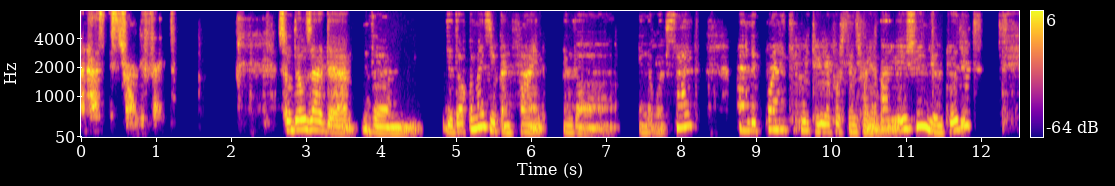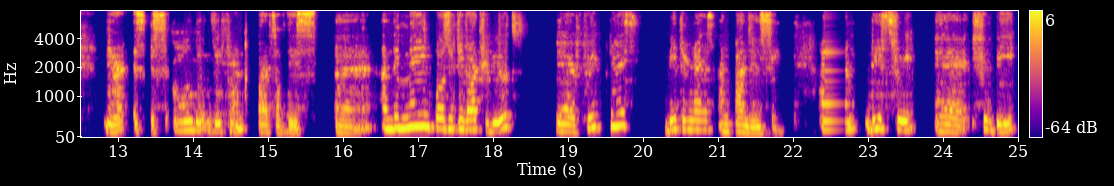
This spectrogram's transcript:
and has a strong effect. So those are the, the, the documents you can find in the in the website and the quality criteria for sensory evaluation you included. There are all the different parts of this. Uh, and the main positive attributes, they are sweetness, bitterness, and pungency. And these three uh, should be,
